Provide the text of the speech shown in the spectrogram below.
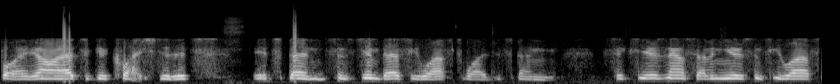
Boy, you know, that's a good question. It's it's been since Jim Bessie left. What it's been six years now, seven years since he left.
